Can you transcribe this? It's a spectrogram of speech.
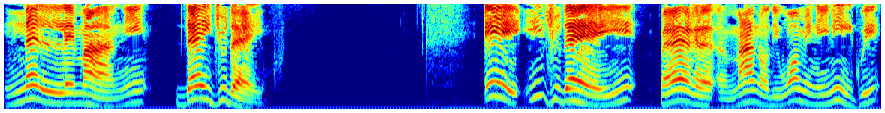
nelle mani dei giudei. E i giudei, per mano di uomini iniqui,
